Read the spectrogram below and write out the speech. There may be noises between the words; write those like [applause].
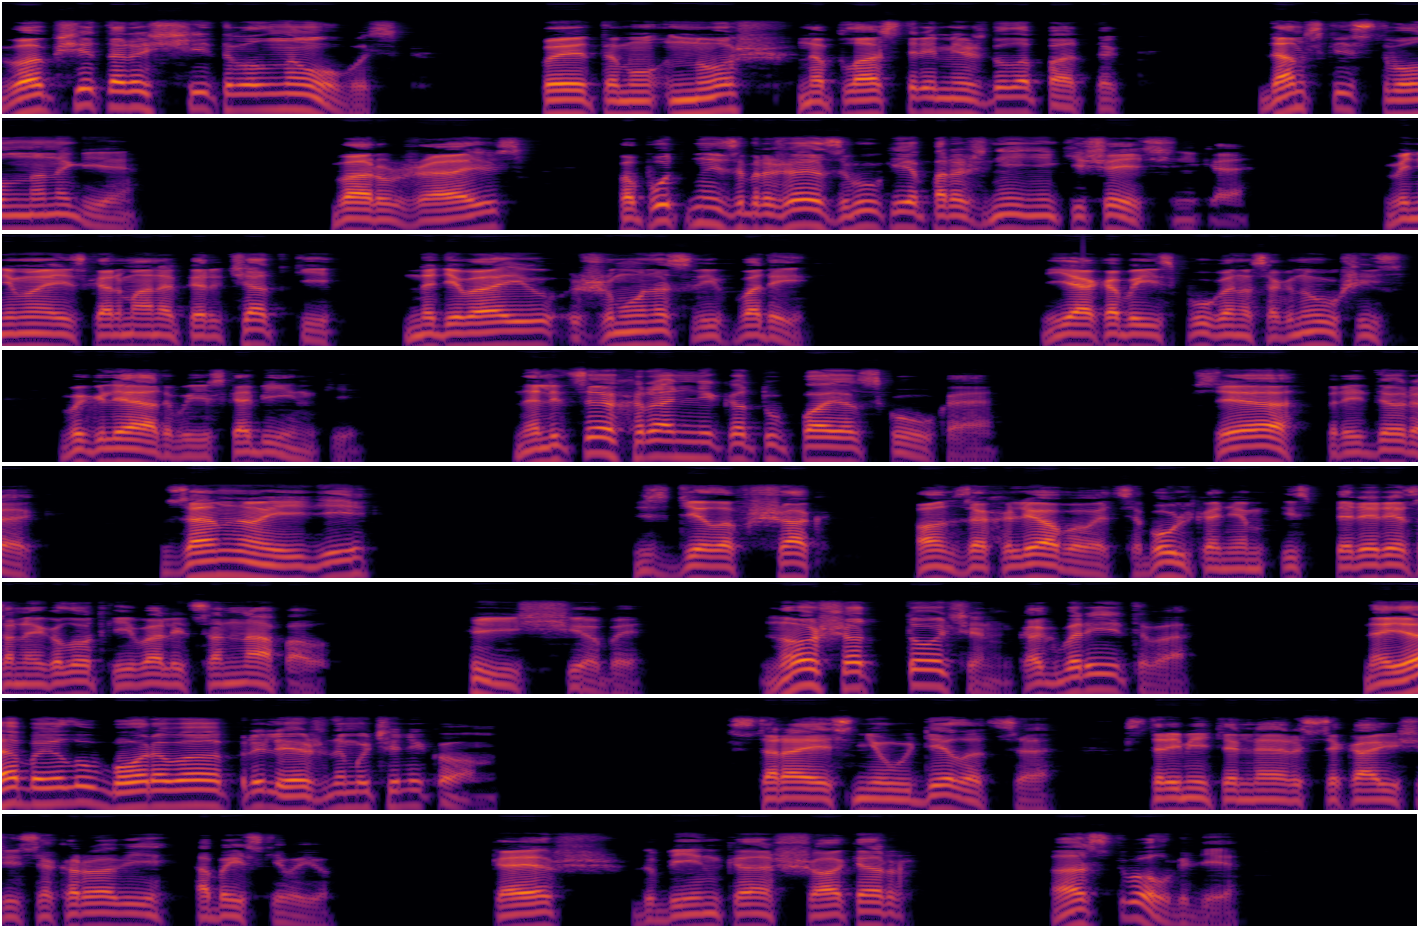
Вообще-то рассчитывал на обыск, поэтому нож на пластыре между лопаток, дамский ствол на ноге. Вооружаюсь, попутно изображая звуки опорожнения кишечника. Вынимая из кармана перчатки, надеваю, жму на слив воды. Якобы испуганно согнувшись, выглядываю из кабинки. На лице охранника тупая скука. «Все, придурок, за мной иди. Сделав шаг, он захлебывается бульканем из перерезанной глотки и валится на пол. Еще бы! Нож отточен, как бритва. Но я был у Борова прилежным учеником. Стараясь не уделаться, стремительно растекающейся крови обыскиваю. Кэш, дубинка, шокер. А ствол где?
